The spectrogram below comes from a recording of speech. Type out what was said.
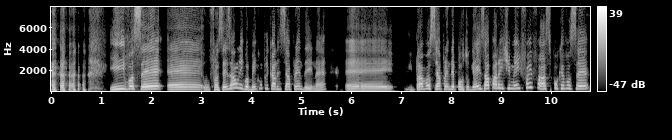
e você, é... o francês é uma língua bem complicada de se aprender, né? É... E para você aprender português, aparentemente foi fácil, porque você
